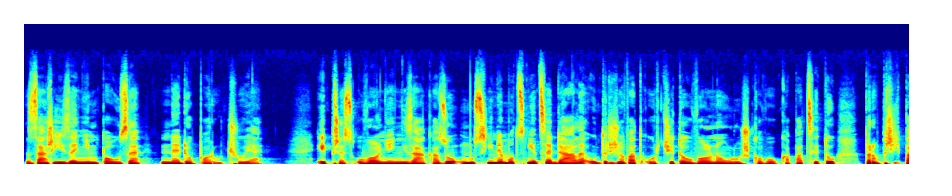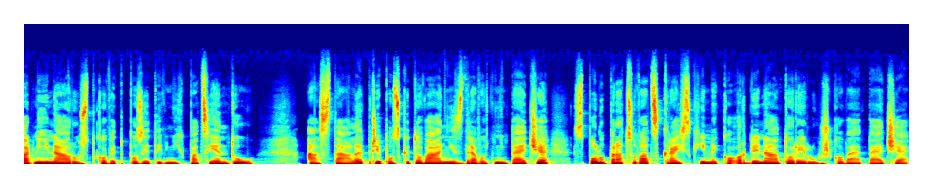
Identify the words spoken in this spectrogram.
zařízením pouze nedoporučuje. I přes uvolnění zákazu musí nemocnice dále udržovat určitou volnou lůžkovou kapacitu pro případný nárůst COVID pozitivních pacientů a stále při poskytování zdravotní péče spolupracovat s krajskými koordinátory lůžkové péče.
